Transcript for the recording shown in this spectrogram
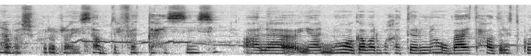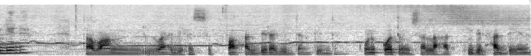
أنا بشكر الرئيس عبد الفتاح السيسي على يعني إن هو جبر بخاطرنا وبعت حضرتك لنا طبعا الواحد يحس بفرحة كبيرة جدا جدا. كون القوات المسلحة تيجي لحد هنا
